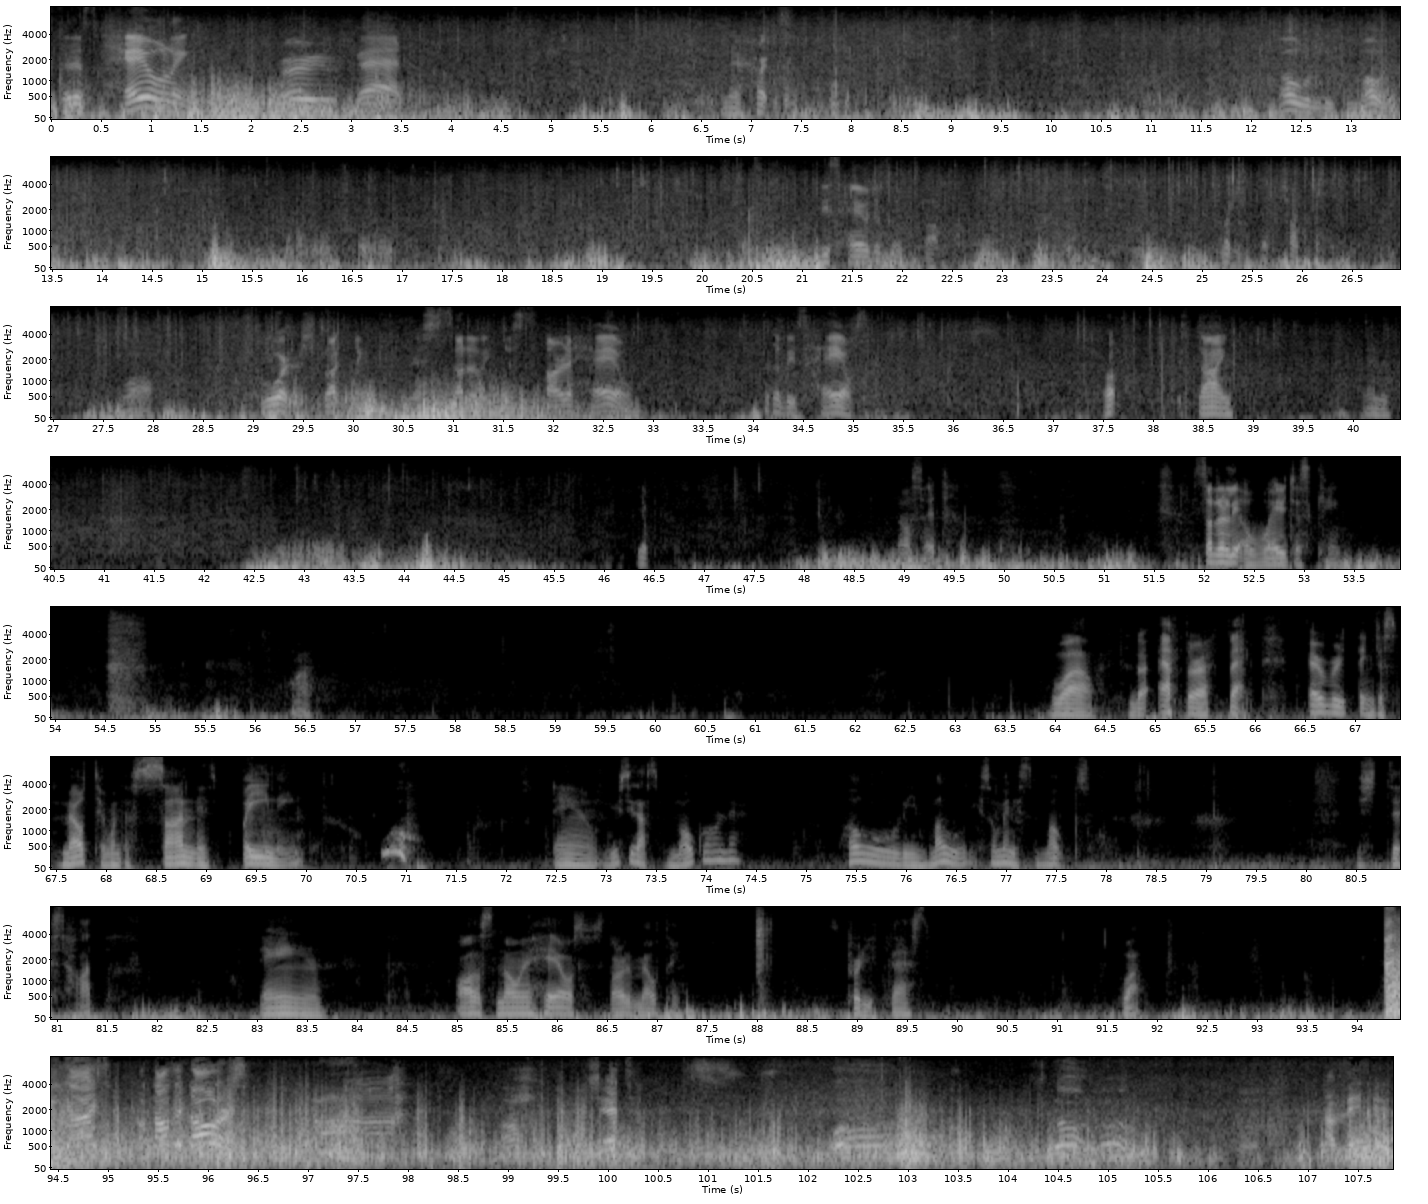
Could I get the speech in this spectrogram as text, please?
It is hailing very bad. And it hurts. Holy moly. This hail just won't stop. Look at the chunks. Wow. We were constructing and suddenly just started hail. Look at these hails. Oh, it's dying. And Yep. That was it. Suddenly a wave just came. wow. Wow, the after effect. Everything just melted when the sun is beaming. Woo! Damn, you see that smoke over there? Holy moly, so many smokes. It's this hot. Damn. All the snow and hail started melting. It's pretty fast. Wow. thousand dollars. Oh shit. Whoa. Whoa, whoa. I've landed.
